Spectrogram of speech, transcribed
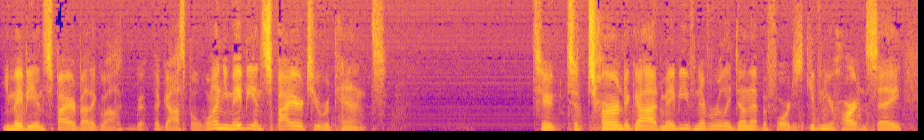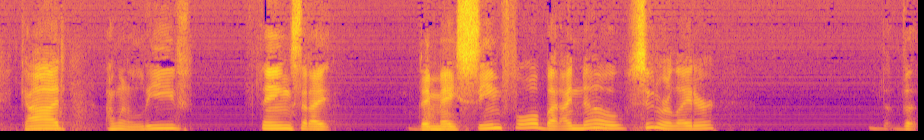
you may be inspired by the, gospel. One, you may be inspired to repent, to, to turn to God. Maybe you've never really done that before. Just give in your heart and say, God, I want to leave things that I they may seem full, but I know sooner or later the, the,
